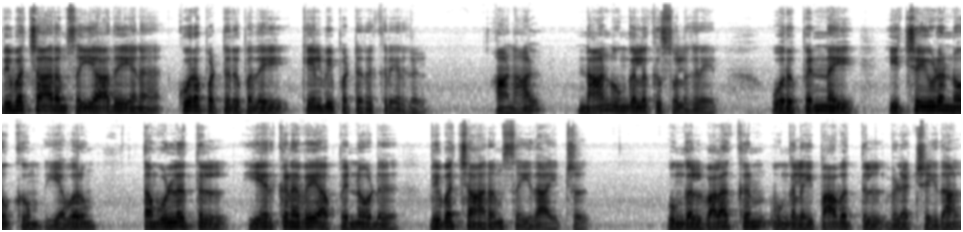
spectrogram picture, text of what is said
விபச்சாரம் செய்யாது என கூறப்பட்டிருப்பதை கேள்விப்பட்டிருக்கிறீர்கள். ஆனால் நான் உங்களுக்கு சொல்கிறேன் ஒரு பெண்ணை இச்சையுடன் நோக்கும் எவரும் தம் உள்ளத்தில் ஏற்கனவே அப்பெண்ணோடு விபச்சாரம் செய்தாயிற்று. உங்கள் வழக்கன் உங்களை பாவத்தில் விழச் செய்தால்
